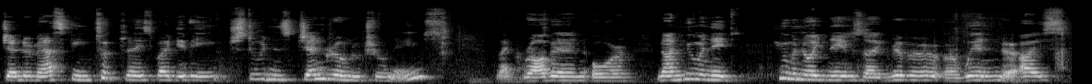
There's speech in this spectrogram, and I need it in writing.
gender masking took place by giving students gender neutral names, like Robin, or non humanoid names like river or wind or ice.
